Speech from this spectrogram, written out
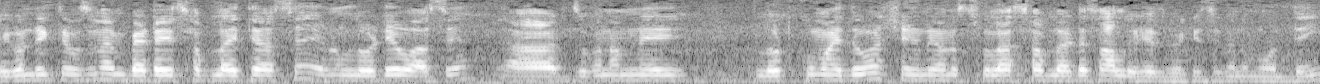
এখন দেখতে পাচ্ছেন আমি ব্যাটারি সাপ্লাইতে আছে এবং লোডেও আছে। আর যখন আপনি লোড কমাই দেবো, সেখানে আপনার সোলার সাপ্লাইটা চালু হয়ে যাবে কিছুক্ষণের মধ্যেই।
